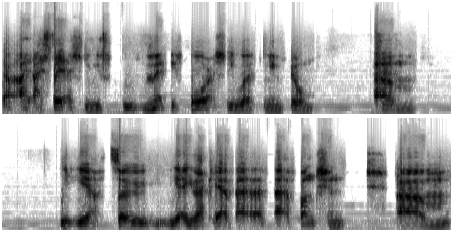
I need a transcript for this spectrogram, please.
I, I, say actually we've, we've met before actually working in film. Um, yeah. So yeah, exactly at, at, at a function, um,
